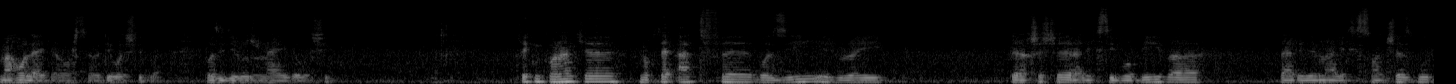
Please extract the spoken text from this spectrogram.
محال اگر آرسنالی باشید و بازی دیروز رو ندیده باشید. فکر می‌کنم که نقطه عطف بازی یه جورایی درخشش الکس ایووبی و بقیه من الکسیس سانچز بود.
